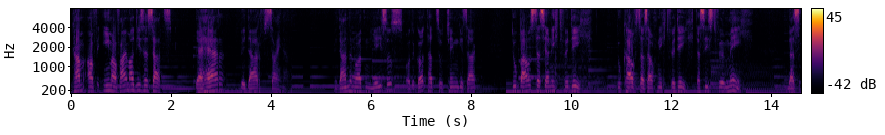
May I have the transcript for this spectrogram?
kam auf ihm auf einmal dieser Satz, der Herr bedarf seiner. Mit anderen Worten, Jesus oder Gott hat zu Jim gesagt, du baust das ja nicht für dich, du kaufst das auch nicht für dich, das ist für mich, dass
